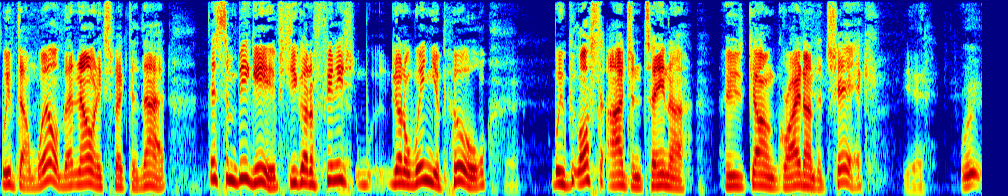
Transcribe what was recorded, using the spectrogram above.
we've done well. That no one expected that. There's some big ifs. You got to finish. You got to win your pool. We've lost to Argentina, who's going great under Cheika. yeah. We-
